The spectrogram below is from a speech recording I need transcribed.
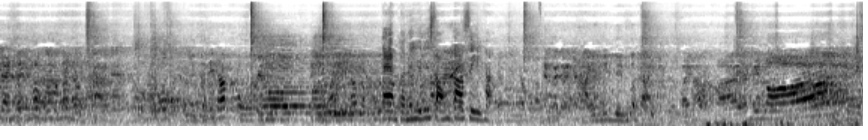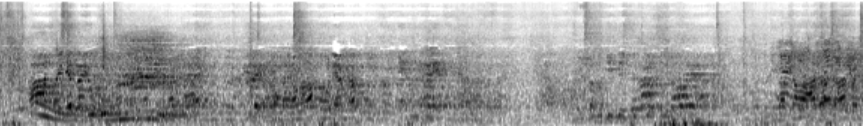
ใจเย็นเข้ากับท่านอันนี้ ครับโอ้เป็นแต้มตัวนี้อยู่ที่สองต่อสี่ค่ะแอดมินเย็นก่อนไปครับไปแอดมินร้อนผ่านไปเย็นไปดูเอาละครับโปรแหลมครับสามกีเนี่ยติดเกียร์เลยวันนี้ครับเจ้าอาร์ตเจ้าอาร์ตไปไหน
